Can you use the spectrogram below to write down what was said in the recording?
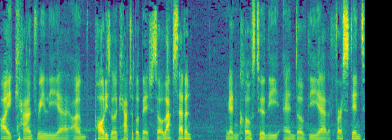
I can't really. Uh, I'm Paddy's going to catch up a bit. So lap seven, we're getting close to the end of the uh, the first stint.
